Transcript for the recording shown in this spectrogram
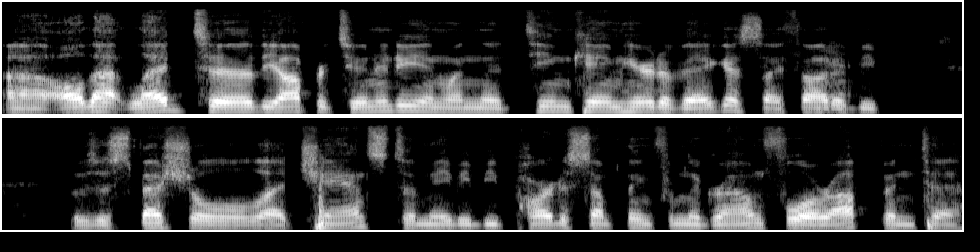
uh, all that led to the opportunity. And when the team came here to Vegas, I thought yeah. it'd be it was a special uh, chance to maybe be part of something from the ground floor up and to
